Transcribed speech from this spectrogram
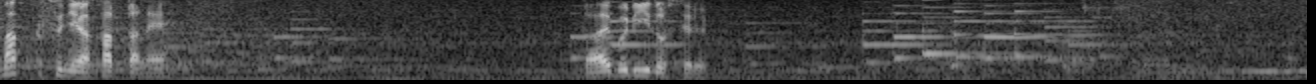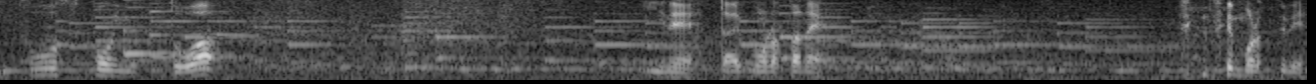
マックスには勝ったね。だいぶリードしてる。リソースポイントはいいね。だいぶもらったね。全然もらってね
